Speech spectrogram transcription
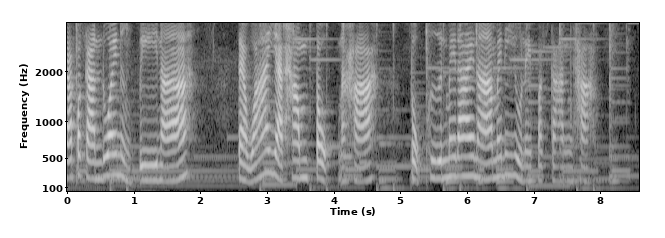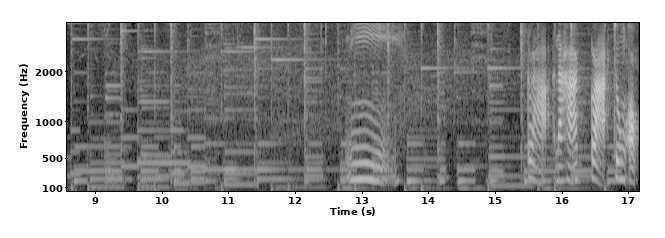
รับประกันด้วย 1 ปีนะ แต่ว่าอย่าทำตกนะคะ ตกพื้นไม่ได้นะ ไม่ได้อยู่ในประกันค่ะ นี่ กระนะคะ กระจงออก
